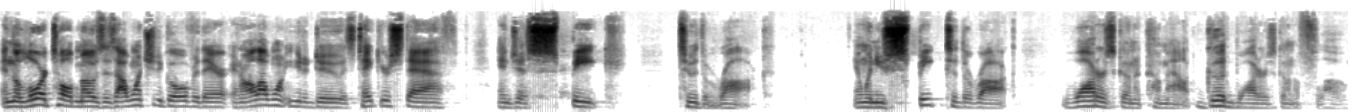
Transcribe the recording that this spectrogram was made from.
And the Lord told Moses, I want you to go over there, and all I want you to do is take your staff and just speak to the rock. And when you speak to the rock, water's going to come out, good water's going to flow.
